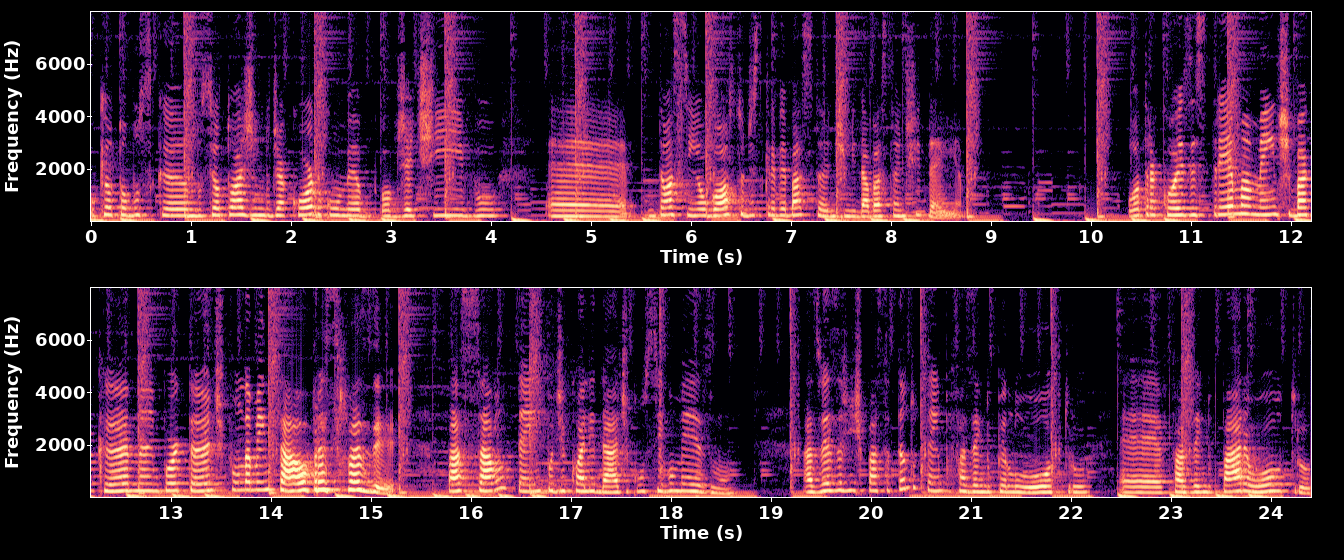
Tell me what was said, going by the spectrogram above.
o que eu tô buscando, se eu tô agindo de acordo com o meu objetivo. É... Então, assim, eu gosto de escrever bastante, me dá bastante ideia. Outra coisa extremamente bacana, importante, fundamental para se fazer: passar um tempo de qualidade consigo mesmo. Às vezes a gente passa tanto tempo fazendo pelo outro, é, fazendo para o outro,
